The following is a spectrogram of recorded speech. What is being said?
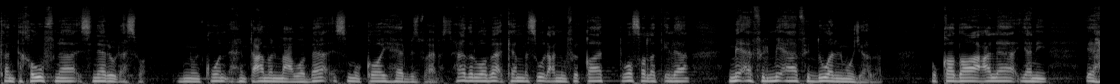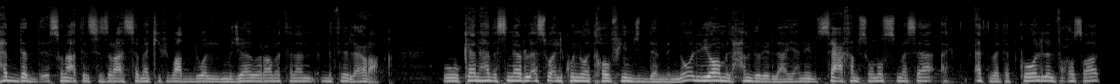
كان تخوفنا السيناريو الأسوأ إنه يكون إحنا نتعامل مع وباء اسمه كوي هيربس فيروس. هذا الوباء كان مسؤول عن نفقات وصلت إلى 100% في الدول المجاورة. وقضى على يعني هدد صناعة الاستزراع السمكي في بعض الدول المجاورة مثلا مثل العراق. وكان هذا السيناريو الأسوأ اللي كنا متخوفين جدا منه. اليوم الحمد لله يعني الساعة خمسة ونص مساء أثبتت كل الفحوصات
